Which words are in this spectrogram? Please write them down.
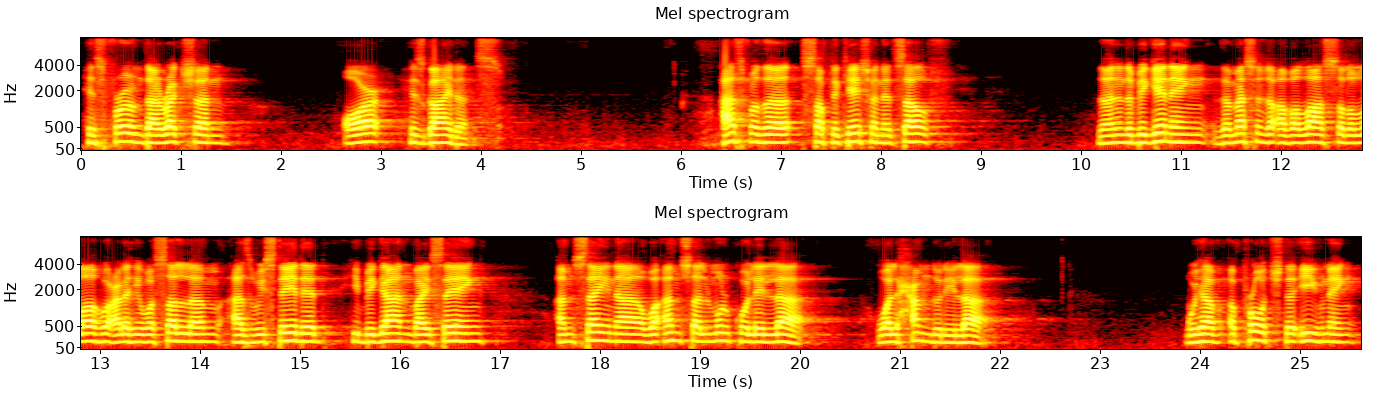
his firm direction, or his guidance. As for the supplication itself, then in the beginning, the Messenger of Allah sallallahu alaihi wasallam, as we stated, he began by saying, أمسينا وأمسى الملك لله والحمد لله We have approached the evening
